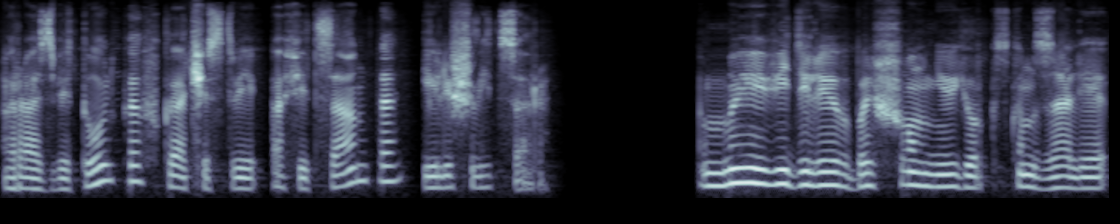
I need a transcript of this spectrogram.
разве только в качестве официанта или швейцара. Мы видели в большом нью-йоркском зале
